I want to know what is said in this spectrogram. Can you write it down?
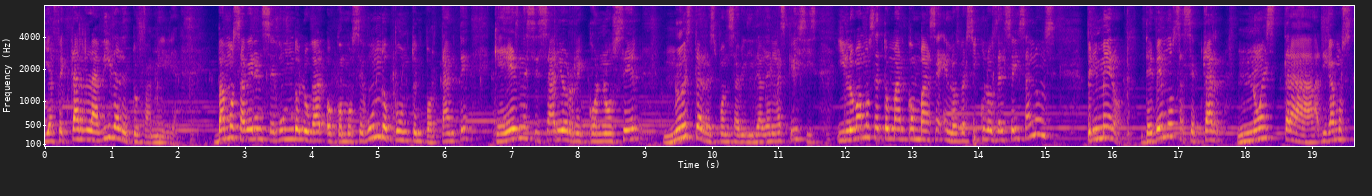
y afectar la vida de tu familia. Vamos a ver en segundo lugar o como segundo punto importante que es necesario reconocer nuestra responsabilidad en las crisis y lo vamos a tomar con base en los versículos del 6 al 11. Primero, debemos aceptar nuestra, digamos,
